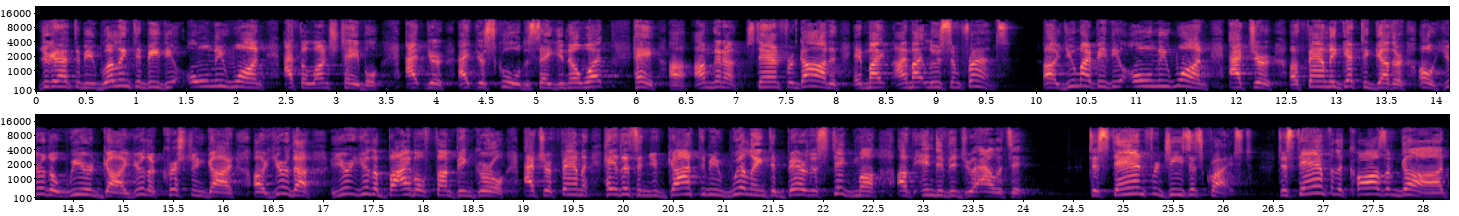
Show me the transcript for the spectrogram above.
You're going to have to be willing to be the only one at the lunch table at your at your school to say, you know what? Hey, uh, I'm going to stand for God. It might I might lose some friends. Uh, you might be the only one at your uh, family get together. Oh, you're the weird guy. You're the Christian guy. Uh, you're the you're, you're the Bible thumping girl at your family. Hey, listen, you've got to be willing to bear the stigma of individuality, to stand for Jesus Christ to stand for the cause of God,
